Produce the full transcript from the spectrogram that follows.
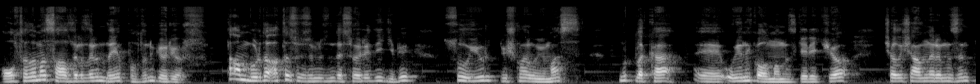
oltalama saldırıların da yapıldığını görüyoruz. Tam burada atasözümüzün de söylediği gibi su uyur düşman uyumaz. Mutlaka e, uyanık olmamız gerekiyor. Çalışanlarımızın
